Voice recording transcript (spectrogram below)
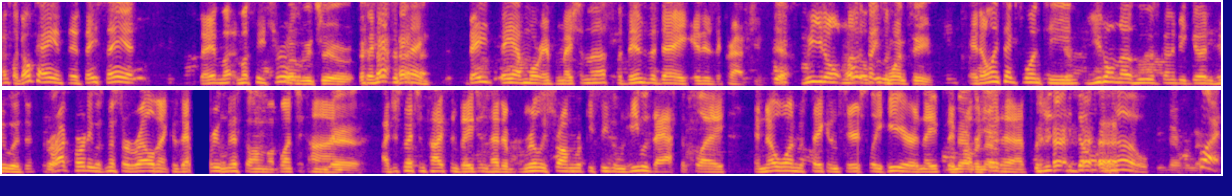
was like, okay, if, if they say it, they, it must be true. Must be true. But here's the thing they they have more information than us, but at the end of the day, it is a crapshoot. Yeah. we don't It know. only takes one team. It only takes one team. You don't know who is going to be good and who isn't. Correct. Brock Purdy was Mr. Irrelevant because everyone missed on him a bunch of times. Yeah. I just mentioned Tyson Bagent had a really strong rookie season when he was asked to play, and no one was taking him seriously here, and they, they never probably know. should have. You, you don't know. You know. But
